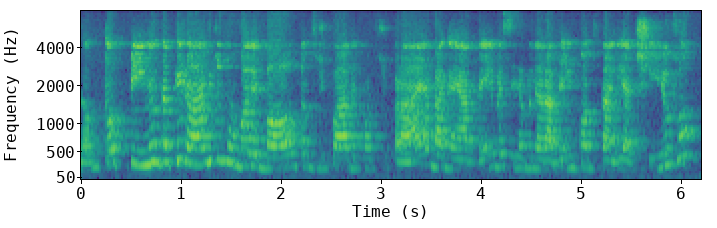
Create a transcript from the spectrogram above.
é o topinho da pirâmide no voleibol, tanto de quadra quanto de praia, vai ganhar bem, vai se remunerar bem enquanto está ali ativo,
